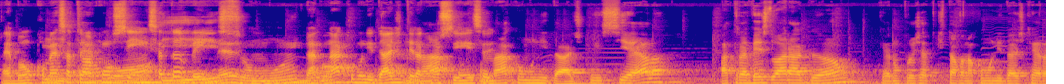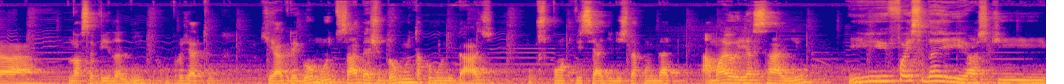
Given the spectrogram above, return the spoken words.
É bom que começa e a ter é uma consciência bom, também, isso, né? Isso, muito. Na, na, comunidade ter na, a consciência. Na comunidade. Conheci ela através do Aragão, que era um projeto que estava na comunidade, que era Nossa Vila Limpa, um projeto que agregou muito, sabe? Ajudou muito a comunidade. Os pontos viciados de lixo da comunidade, a maioria saiu. E foi isso daí. Eu acho que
